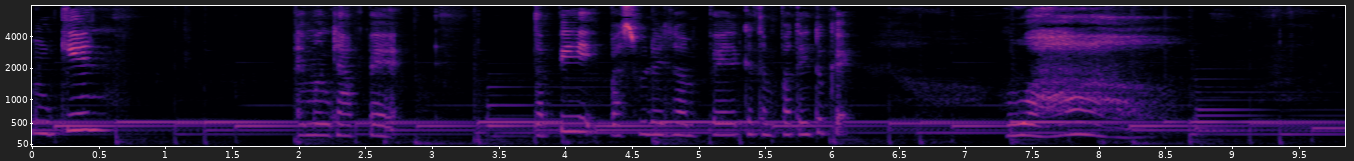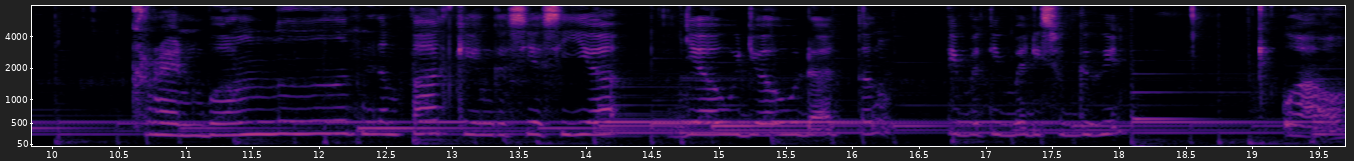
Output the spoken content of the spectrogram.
Mungkin emang capek. Tapi pas udah sampai ke tempat itu kayak wow gak sia-sia jauh-jauh datang tiba-tiba disuguhin. Wow.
